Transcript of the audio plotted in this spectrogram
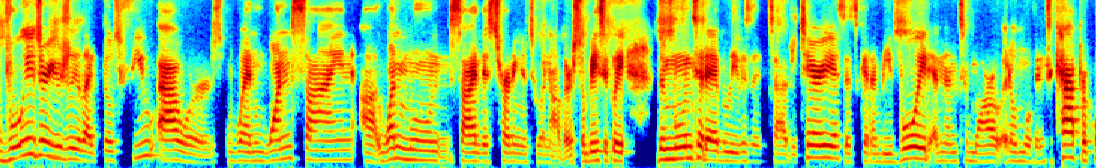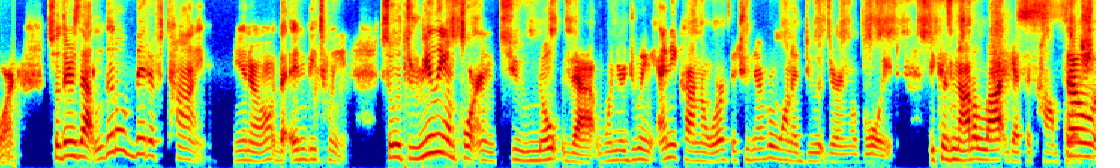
voids are usually like those few hours when one sign, uh, one moon sign is turning into another. So basically, the moon today, I believe, is in Sagittarius. It's going to be void, and then tomorrow it'll move into Capricorn. So there's that little bit of time you know the in between so it's really important to note that when you're doing any kind of work that you never want to do it during a void because not a lot gets accomplished so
